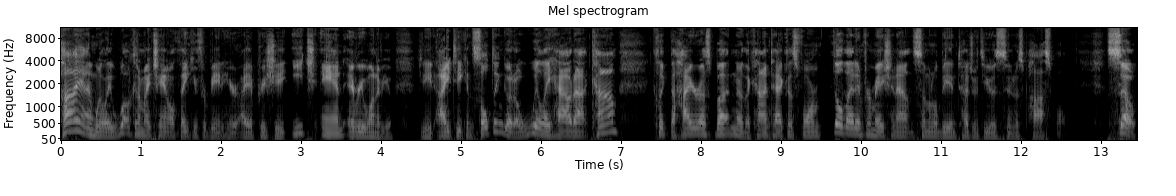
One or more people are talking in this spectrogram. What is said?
Hi, I'm Willie. Welcome to my channel. Thank you for being here. I appreciate each and every one of you. If you need IT consulting, go to williehowe.com, click the Hire Us button or the Contact Us form, fill that information out, and someone will be in touch with you as soon as possible. So,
